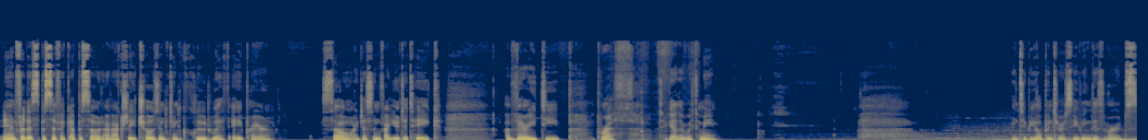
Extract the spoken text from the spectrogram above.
And for this specific episode, I've actually chosen to conclude with a prayer. So I just invite you to take a very deep breath together with me and to be open to receiving these words.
